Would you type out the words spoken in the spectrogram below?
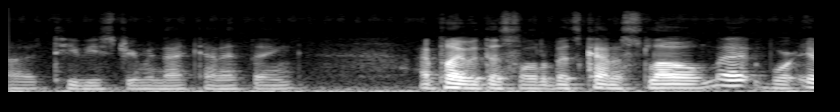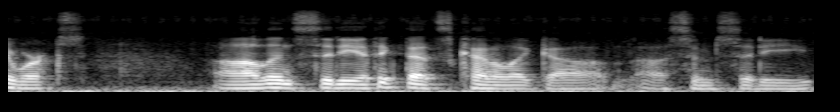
uh, TV streaming, that kind of thing. I play with this a little bit. It's kind of slow. It, it works. Uh, LinCity, I think that's kind of like a, a SimCity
